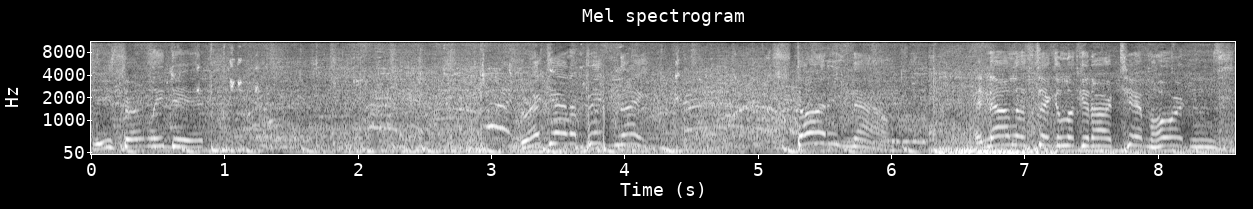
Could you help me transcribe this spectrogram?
he certainly did. Greg had a big night. Starting now. And now let's take a look at our Tim Hortons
